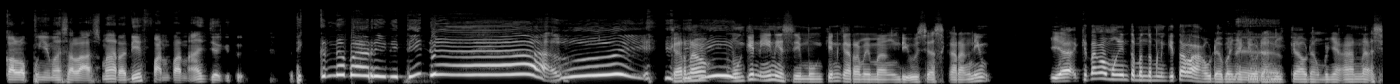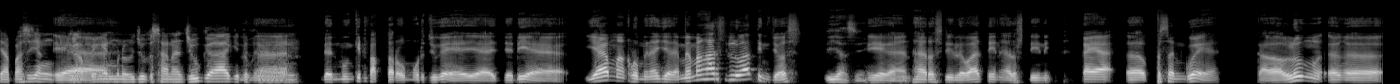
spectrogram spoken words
kalau punya masalah asmara dia fun-fun aja gitu. Tapi kenapa hari ini tidak? Uy. Karena mungkin ini sih mungkin karena memang di usia sekarang ini ya kita ngomongin teman-teman kita lah udah banyak yang udah nikah udah punya anak siapa sih yang Iya. nggak pengen menuju ke sana juga gitu Bener. kan dan mungkin faktor umur juga ya ya. Jadi ya ya maklumin aja. lah. Memang harus dilewatin, Jos. Iya sih. Iya kan, harus dilewatin, harus di ini. Kayak eh, pesan gue ya, kalau lu eh,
